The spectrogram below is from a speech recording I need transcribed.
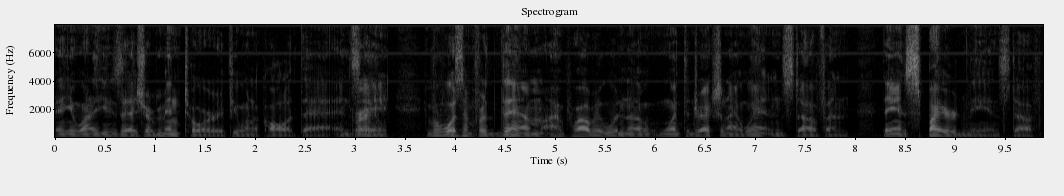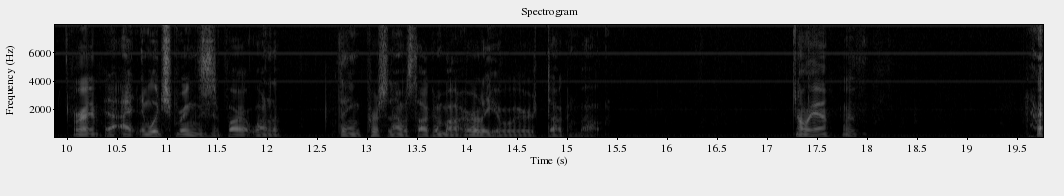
and you want to use as your mentor if you want to call it that and say Right. if it wasn't for them, I probably wouldn't have went the direction I went and stuff and they inspired me and stuff. Right. And I, which brings apart one of the thing person I was talking about earlier we were talking about. Oh yeah. With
